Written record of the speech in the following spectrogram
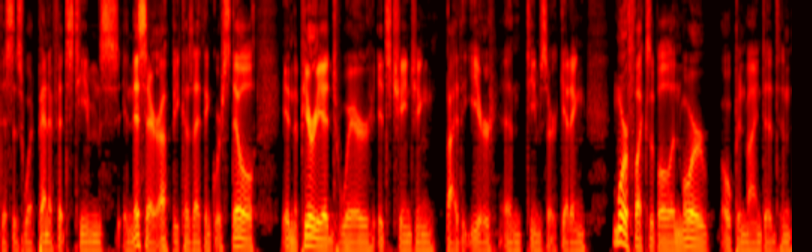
this is what benefits teams in this era, because I think we're still in the period where it's changing by the year and teams are getting more flexible and more open minded and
